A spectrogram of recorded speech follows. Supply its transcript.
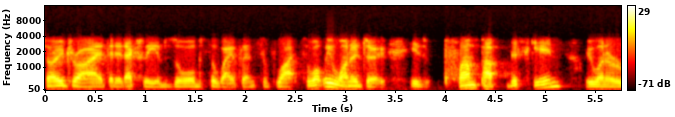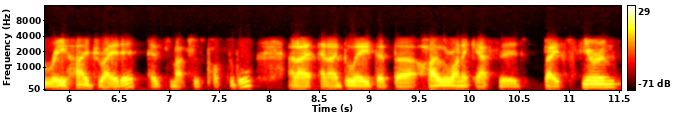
so dry that it actually absorbs the wavelengths of light. So what we want to do is plump up the skin. We want to rehydrate it as much as possible. And I, and I believe that the hyaluronic acid based serums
